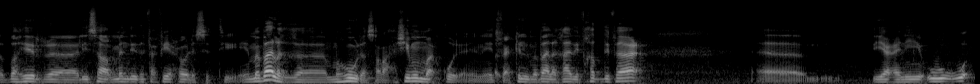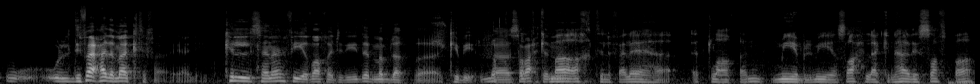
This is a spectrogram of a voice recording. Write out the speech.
الظهير آه، اليسار مندي دفع فيه حول ال 60 يعني مبالغ آه، مهولة صراحة شيء مو معقول. يعني يدفع كل المبالغ هذه في خط دفاع يعني والدفاع هذا ما اكتفى. يعني كل سنة في إضافة جديدة بمبلغ كبير. فصراحة ما أختلف عليها اطلاقا 100% صح لكن هذه الصفقة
